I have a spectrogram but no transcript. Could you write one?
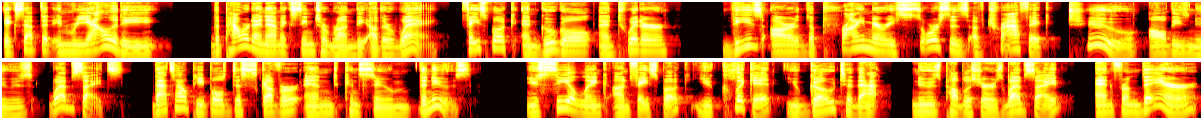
except that in reality, the power dynamics seem to run the other way. Facebook and Google and Twitter, these are the primary sources of traffic to all these news websites. That's how people discover and consume the news. You see a link on Facebook, you click it, you go to that news publisher's website, and from there,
